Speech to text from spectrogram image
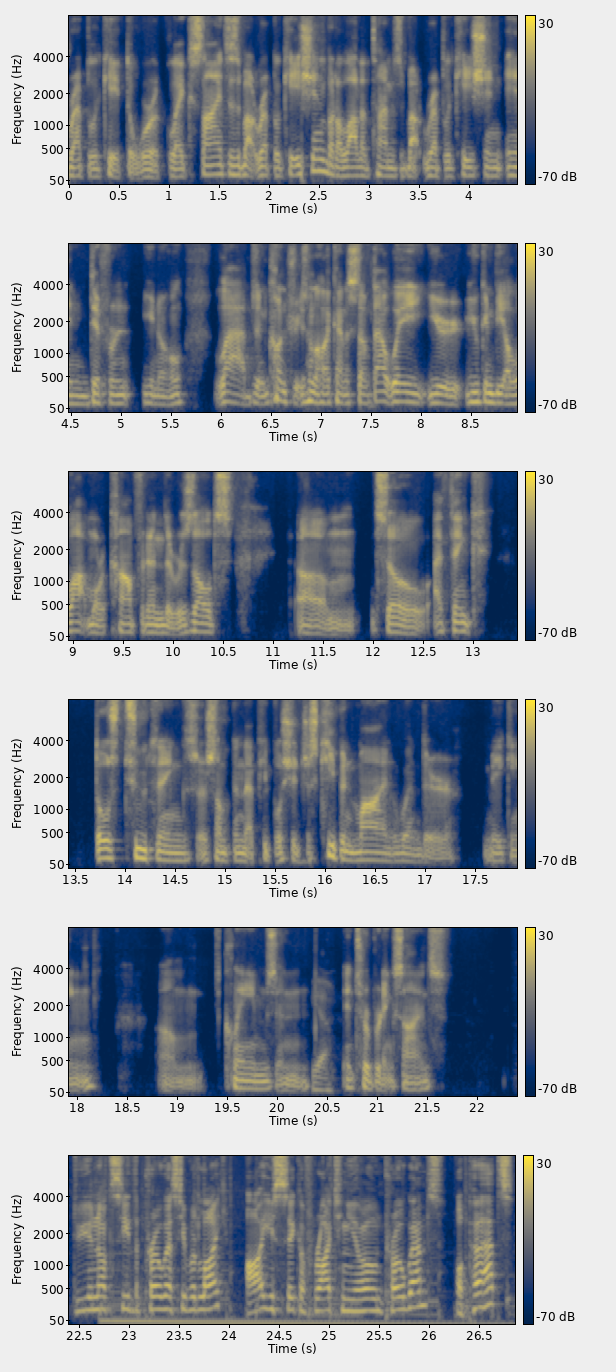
replicate the work. Like science is about replication, but a lot of times about replication in different, you know, labs and countries and all that kind of stuff. That way you're you can be a lot more confident in the results. Um, so I think those two things are something that people should just keep in mind when they're making um, claims and yeah. interpreting science. Do you not see the progress you would like? Are you sick of writing your own programs? Or perhaps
